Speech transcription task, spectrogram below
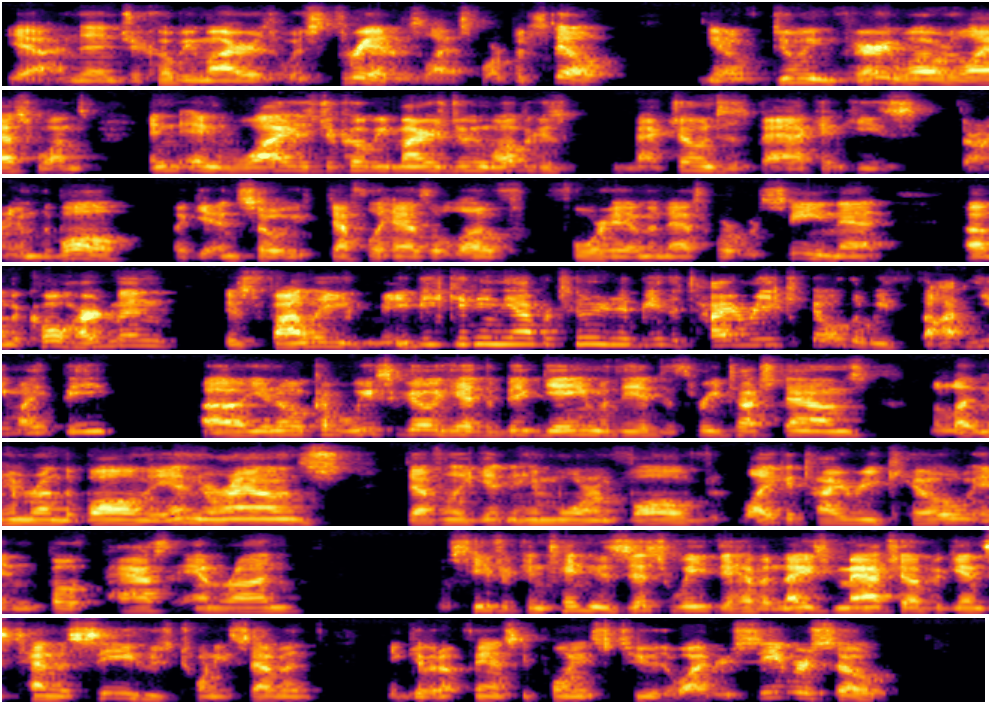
yeah, and then Jakobi Meyers was three out of his last four, but still, you know, doing very well over the last ones. And and why is Jakobi Meyers doing well? Because Mac Jones is back and he's throwing him the ball again, so he definitely has a love for him, and that's where we're seeing that. Uh, Mecole Hardman is finally maybe getting the opportunity to be the Tyreek Hill that we thought he might be. Uh, you know, a couple weeks ago he had the big game with he had the three touchdowns, but letting him run the ball in the end rounds, definitely getting him more involved like a Tyreek Hill in both pass and run. We'll see if it continues this week. They have a nice matchup against Tennessee, who's 27th and giving up fantasy points to the wide receivers. So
